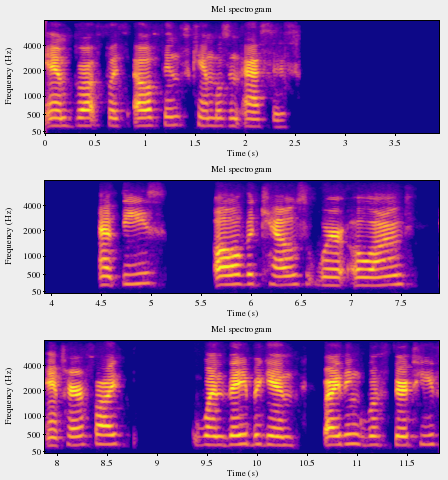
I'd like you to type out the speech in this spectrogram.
and brought forth elephants, camels, and asses. At these all the cows were alarmed and terrified, when they began biting with their teeth,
